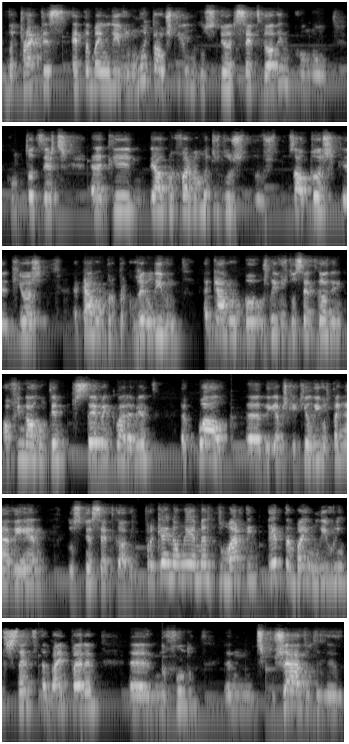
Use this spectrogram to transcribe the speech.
The Practice. É também um livro muito ao estilo do Sr. Seth Godin, como, como todos estes, que de alguma forma muitos dos, dos, dos autores que, que, hoje acabam por percorrer o livro, acabam os livros do Seth Godin, ao fim de algum tempo, percebem claramente a qual, uh, digamos que aquele livro tem ADN do Sr. Seth Godin. Para quem não é amante do Martin, é também um livro interessante também para, no fundo, um, despojado de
